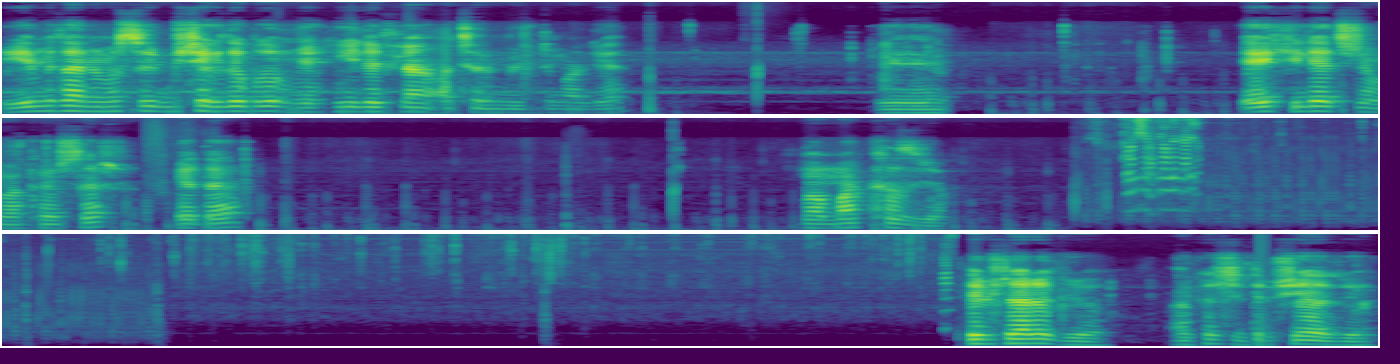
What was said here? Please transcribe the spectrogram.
20 tane elması bir şekilde bulurum ya hile falan açarım büyük ihtimalle. Ee, ya hile açacağım arkadaşlar ya da normal kazacağım. Bir şeyler yazıyor. Arkadaşlar bir şey yazıyor.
